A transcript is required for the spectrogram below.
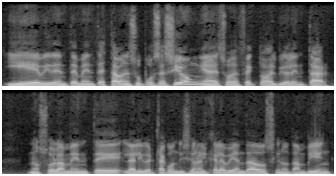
y evidentemente estaba en su posesión y a esos efectos al violentar no solamente la libertad condicional que le habían dado, sino también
